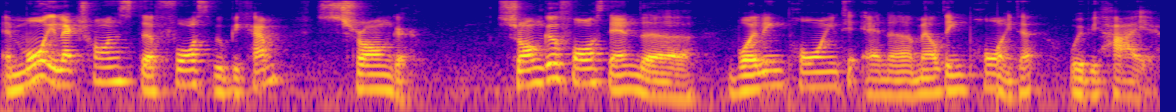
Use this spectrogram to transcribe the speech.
and more electrons, the force will become stronger. Stronger force than the boiling point and uh, melting point uh, will be higher.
